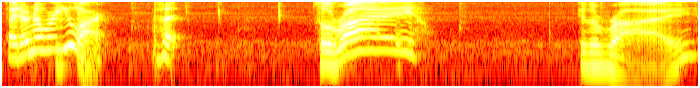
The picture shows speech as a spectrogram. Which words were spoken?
So I don't know where you are, but So the rye is a rye.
